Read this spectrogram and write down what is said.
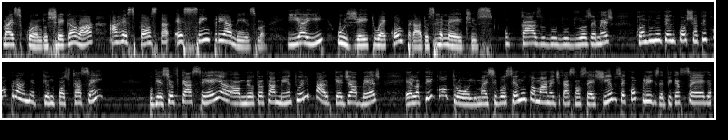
Mas quando chega lá, a resposta é sempre a mesma. E aí, o jeito é comprar os remédios. O caso do, do, dos remédios, quando não tem no postinho, eu tenho que comprar, né? Porque eu não posso ficar sem. Porque se eu ficar sem, o meu tratamento ele para, porque a diabetes, ela tem controle, mas se você não tomar a medicação certinha, você complica, você fica cega,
